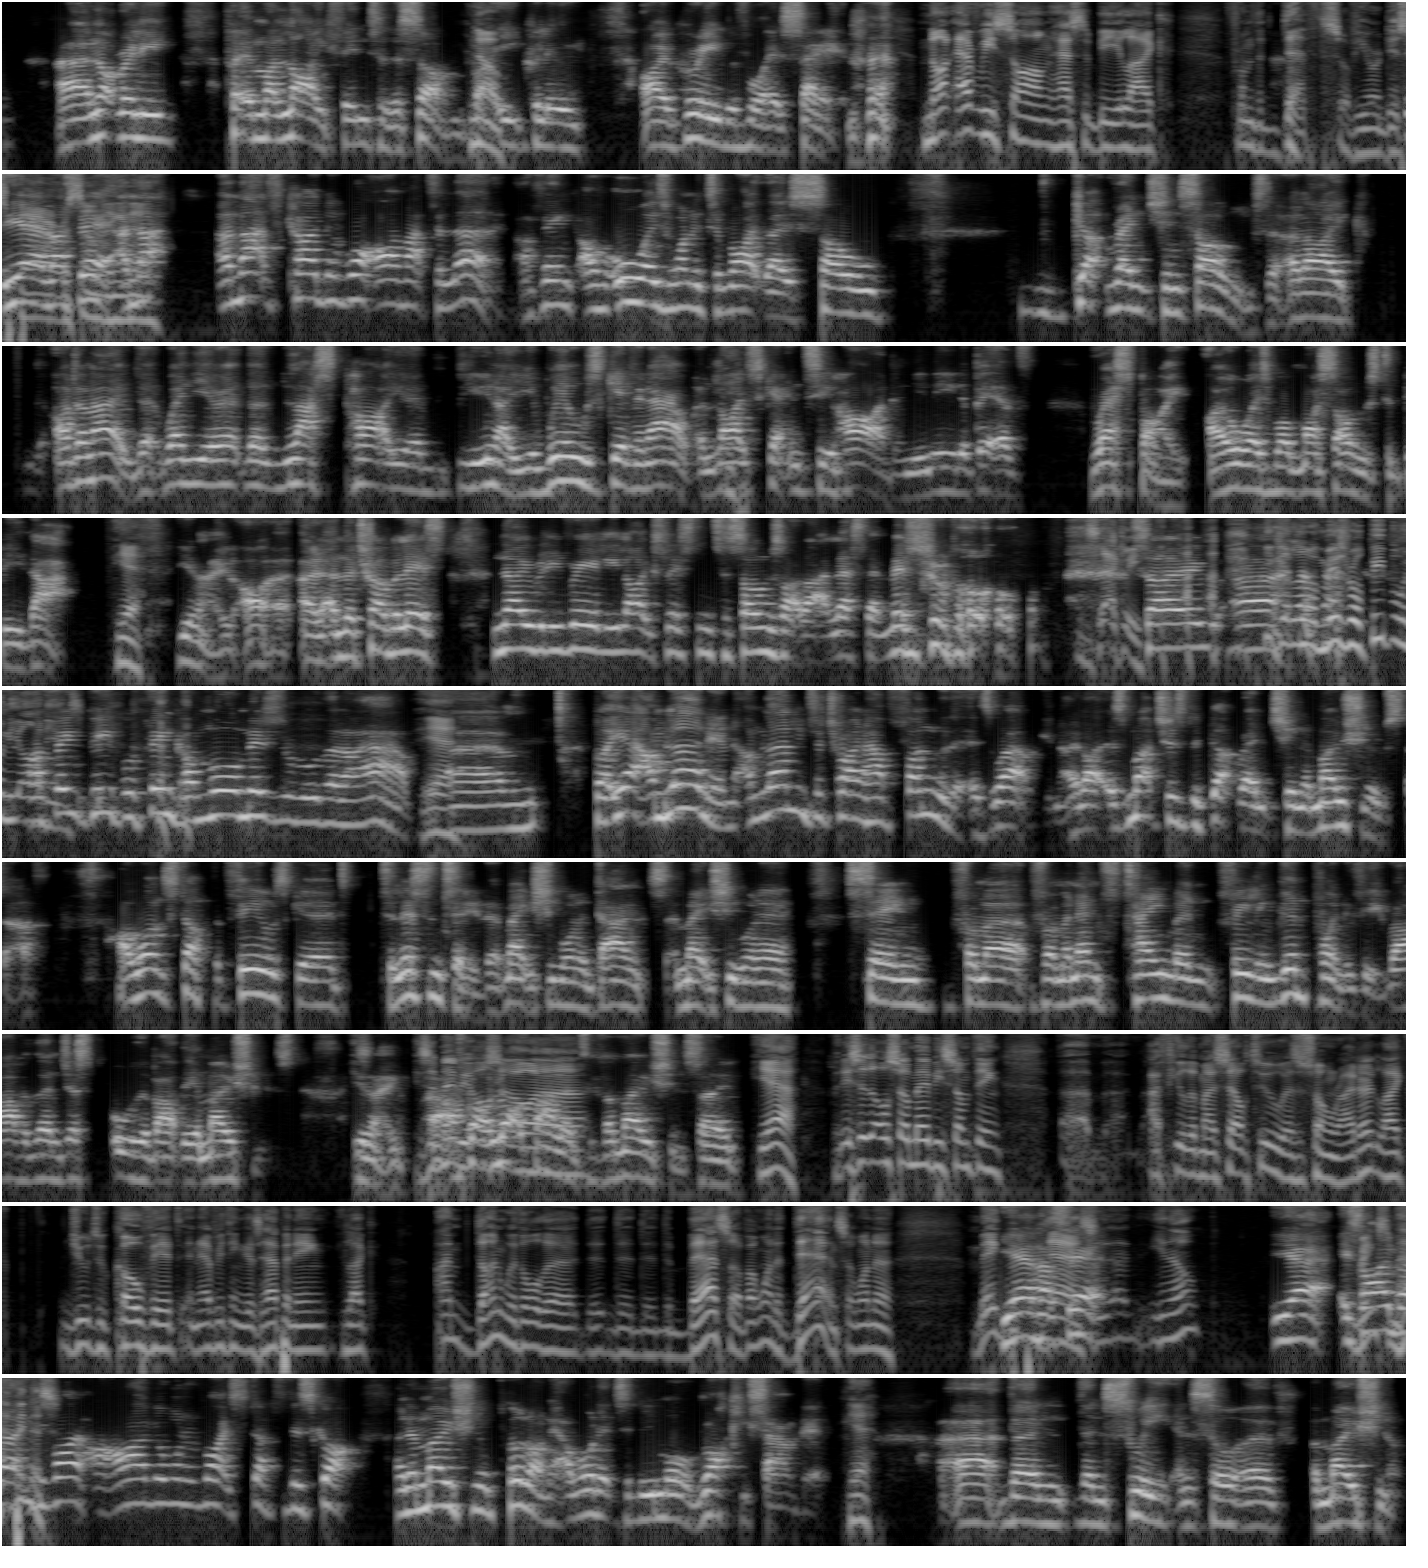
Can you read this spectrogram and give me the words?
uh, not really putting my life into the song, but no. equally, I agree with what it's saying. not every song has to be like from the depths of your despair. Yeah, that's it, and uh, that and that's kind of what I've had to learn. I think I've always wanted to write those soul gut wrenching songs that are like I don't know that when you're at the last part of your, you know, your wheels giving out and life's getting too hard and you need a bit of respite. I always want my songs to be that. Yeah. You know, I, and, the trouble is, nobody really likes listening to songs like that unless they're miserable. Exactly. so uh, you get a lot of miserable people in the audience. I think people think I'm more miserable than I am. Yeah. Um, but yeah, I'm learning. I'm learning to try and have fun with it as well. You know, like as much as the gut wrenching emotional stuff, I want stuff that feels good to listen to, that makes you want to dance and makes you want to sing from a from an entertainment, feeling good point of view, rather than just all about the emotions. You know, I've got also, a lot of balance uh, of emotion. So yeah, but is it also maybe something? Um, I feel that myself too as a songwriter. Like due to COVID and everything that's happening, like I'm done with all the the, the, the, the bad stuff. I want to dance. I want to make yeah, that's dance. it. Uh, you know. Yeah, it's Bring either if I, I either want to write stuff that's got an emotional pull on it. I want it to be more rocky sounding. Yeah. Uh, than than sweet and sort of emotional.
